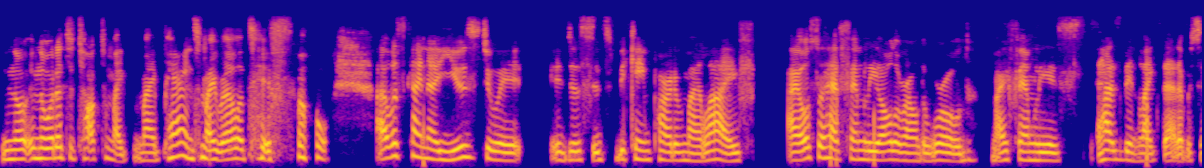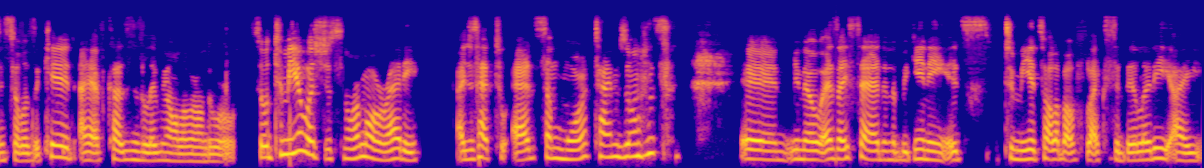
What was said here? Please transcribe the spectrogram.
You know, in order to talk to my, my parents, my relatives. So I was kind of used to it. It just it became part of my life. I also have family all around the world. My family is has been like that ever since I was a kid. I have cousins living all around the world. So to me it was just normal already. I just had to add some more time zones. and you know, as I said in the beginning, it's to me it's all about flexibility. I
